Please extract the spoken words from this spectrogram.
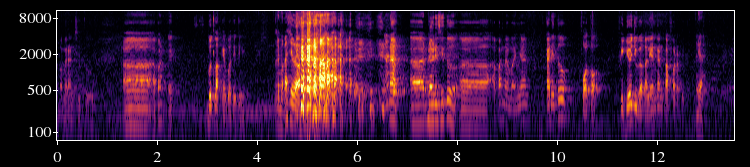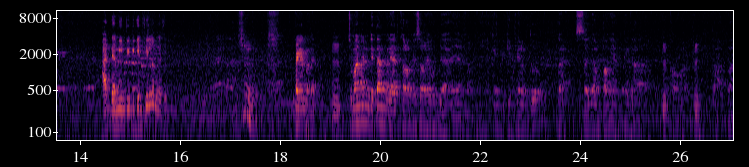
pameran di situ. Eh, apa? Eh, good luck ya buat itu. ya. Terima kasih loh. nah, eh, dari situ eh, apa namanya? Kan itu foto, video juga kalian kan cover gitu. ya. Ada mimpi bikin film gak sih? Pengen banget. Hmm. Cuman kan kita ngelihat kalau misalnya udah yang namanya kayak bikin film tuh nggak segampang yang tinggal Hmm. record Hmm. atau apa.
